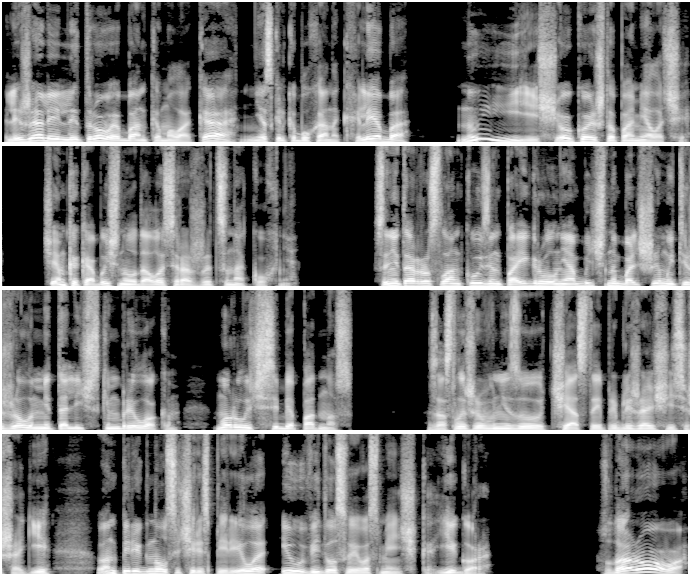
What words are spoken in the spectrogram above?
лежали литровая банка молока, несколько буханок хлеба, ну и еще кое-что по мелочи, чем, как обычно, удалось разжиться на кухне. Санитар Руслан Кузин поигрывал необычно большим и тяжелым металлическим брелоком, мурлыча себе под нос. Заслышав внизу частые приближающиеся шаги, он перегнулся через перила и увидел своего сменщика, Егора. «Здорово!»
